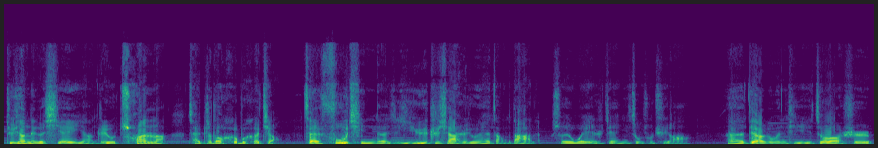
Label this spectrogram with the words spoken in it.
就像那个鞋一样，只有穿了才知道合不合脚。在父亲的礼遇之下是永远长不大的，所以我也是建议你走出去啊。嗯，第二个问题，周老师，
